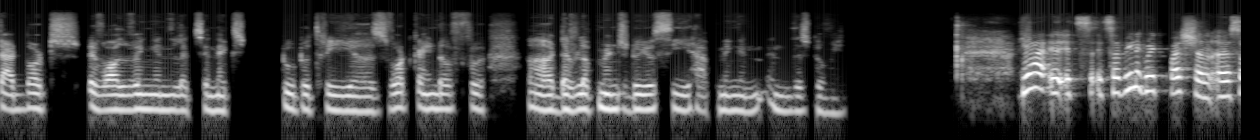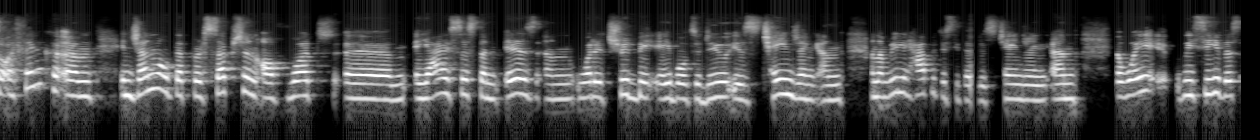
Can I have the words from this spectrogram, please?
chatbots evolving in let's say next two to three years? What kind of uh, developments do you see happening in in this domain yeah, it's it's a really great question. Uh, so I think um, in general the perception of what um, AI assistant is and what it should be able to do is changing, and and I'm really happy to see that it's changing. And the way we see this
